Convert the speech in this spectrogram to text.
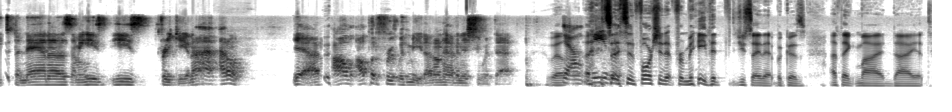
eats bananas. I mean, he's he's freaky, and I I don't. Yeah, I'll I'll put fruit with meat. I don't have an issue with that. Well, Yeah, it's, it's unfortunate for me that you say that because I think my diet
